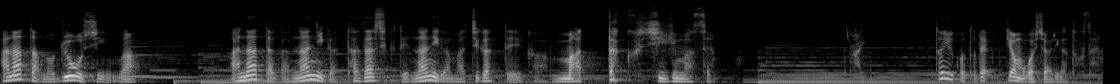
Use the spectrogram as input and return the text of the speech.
あなたの両親はあなたが何が正しくて何が間違っているかは全く知りません。はい、ということで今日もご視聴ありがとうございます。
